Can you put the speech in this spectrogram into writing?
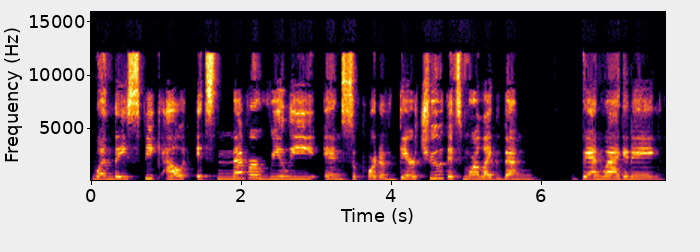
when they speak out, it's never really in support of their truth. It's more like them bandwagoning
